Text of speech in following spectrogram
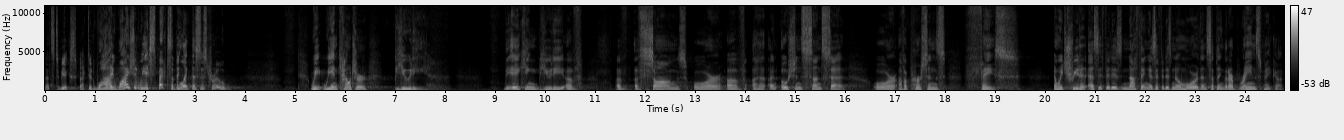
that's to be expected. Why? Why should we expect something like this is true? We, we encounter beauty, the aching beauty of, of, of songs or of a, an ocean sunset or of a person's face. And we treat it as if it is nothing, as if it is no more than something that our brains make up.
